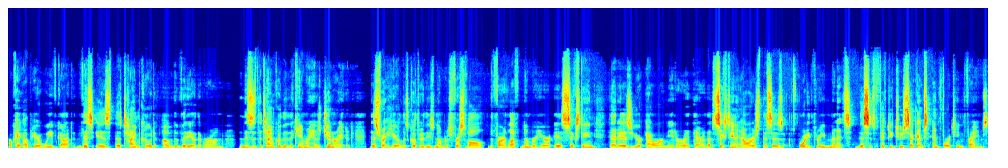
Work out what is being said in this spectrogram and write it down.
Okay, up here we've got, this is the time code of the video that we're on. And this is the time code that the camera has generated. This right here, let's go through these numbers. First of all, the far left number here is 16. That is your hour meter right there. That's 16 hours. This is 43 minutes. This is 52 seconds and 14 frames.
